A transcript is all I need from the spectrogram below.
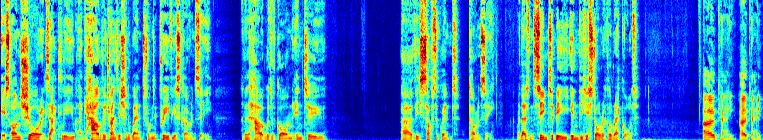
it's unsure exactly like how the transition went from the previous currency and then how it would have gone into uh, the subsequent currency. But that doesn't seem to be in the historical record. Okay. Okay.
